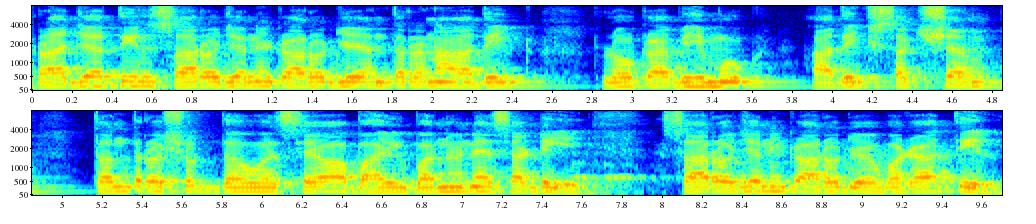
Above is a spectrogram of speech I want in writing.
राज्यातील सार्वजनिक आरोग्य यंत्रणा अधिक लोकाभिमुख अधिक सक्षम तंत्रशुद्ध व सेवाभावी बनवण्यासाठी सार्वजनिक आरोग्य विभागातील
